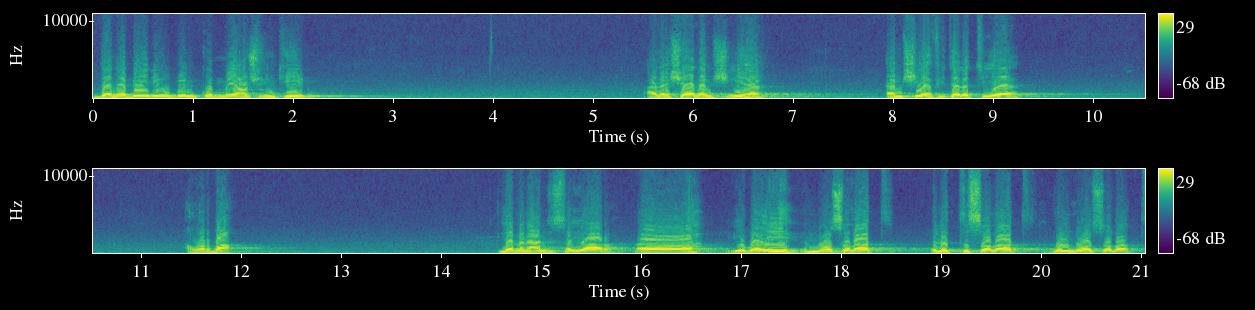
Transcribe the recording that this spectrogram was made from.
ده أنا بيني وبينكم 120 كيلو. علشان امشيها امشيها في ثلاث أيام أو اربعة. لما أنا عندي سيارة. آه يبقى إيه؟ المواصلات الاتصالات والمواصلات.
